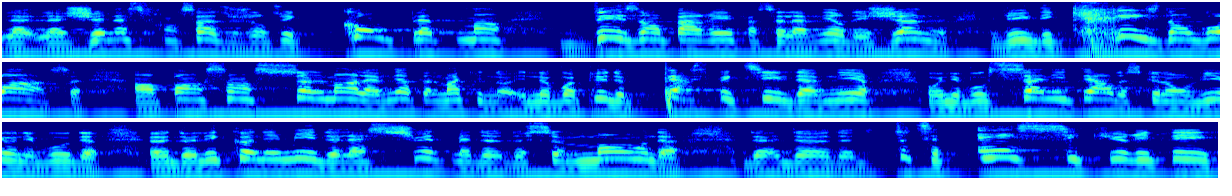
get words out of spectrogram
la, jeunesse française aujourd'hui est complètement désemparée face à l'avenir. Des jeunes vivent des crises en pensant seulement à l'avenir, tellement qu'ils ne, voient plus de perspective d'avenir au niveau sanitaire de ce que l'on vit, au niveau de, euh, l'économie, de la suite, mais de, ce monde, de, toute cette insécurité.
